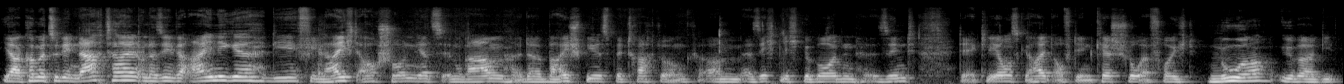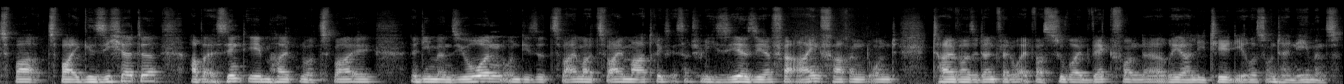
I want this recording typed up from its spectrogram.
Ja, kommen wir zu den Nachteilen und da sehen wir einige, die vielleicht auch schon jetzt im Rahmen der Beispielsbetrachtung ähm, ersichtlich geworden sind. Der Erklärungsgehalt auf den Cashflow erfolgt nur über die zwar zwei gesicherte, aber es sind eben halt nur zwei Dimensionen und diese 2x2 Matrix ist natürlich sehr, sehr vereinfachend und teilweise dann vielleicht auch etwas zu weit weg von der Realität Ihres Unternehmens.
